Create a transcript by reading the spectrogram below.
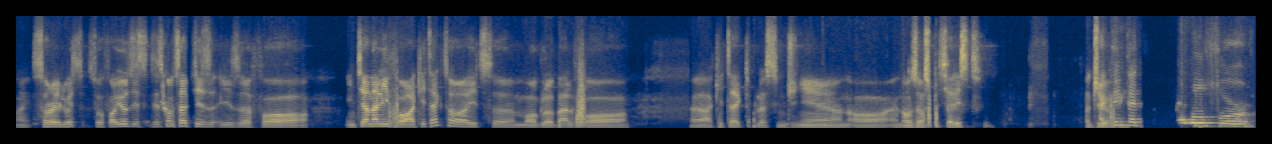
right, sorry, Luis. So for you, this this concept is is uh, for internally for architect, or it's uh, more global for uh, architect plus engineer and or and other specialists? I think, think that's available for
